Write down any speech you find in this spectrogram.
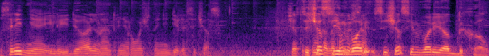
средняя или идеальная тренировочная неделя сейчас? Сейчас, Сейчас январь, сейчас январь я отдыхал,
